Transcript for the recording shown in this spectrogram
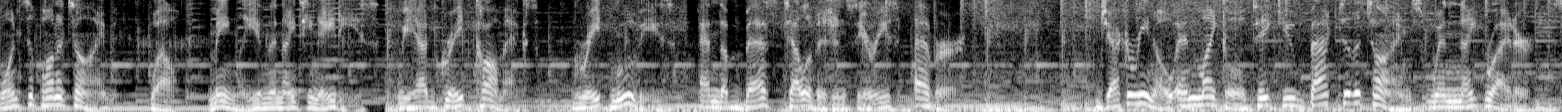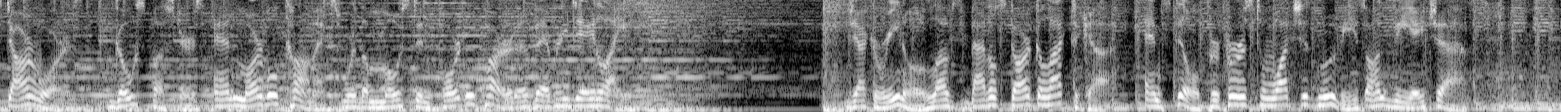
Once upon a time, well, mainly in the 1980s, we had great comics, great movies, and the best television series ever. Jackarino and Michael take you back to the times when Knight Rider, Star Wars, Ghostbusters, and Marvel Comics were the most important part of everyday life. Jackarino loves Battlestar Galactica and still prefers to watch his movies on VHS.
